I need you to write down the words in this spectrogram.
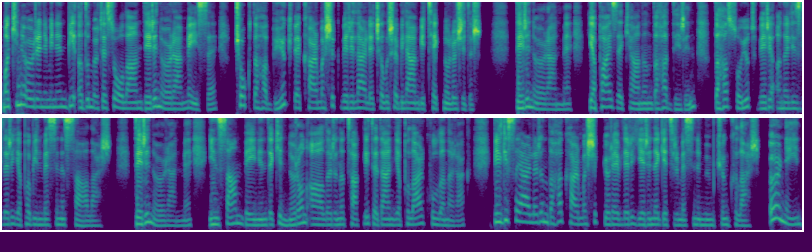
Makine öğreniminin bir adım ötesi olan derin öğrenme ise çok daha büyük ve karmaşık verilerle çalışabilen bir teknolojidir. Derin öğrenme, yapay zekanın daha derin, daha soyut veri analizleri yapabilmesini sağlar. Derin öğrenme, insan beynindeki nöron ağlarını taklit eden yapılar kullanarak bilgisayarların daha karmaşık görevleri yerine getirmesini mümkün kılar. Örneğin,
